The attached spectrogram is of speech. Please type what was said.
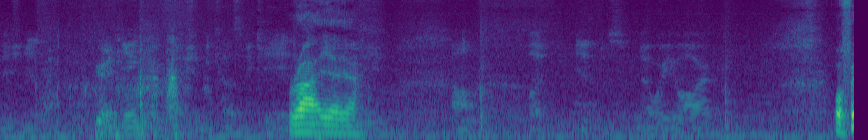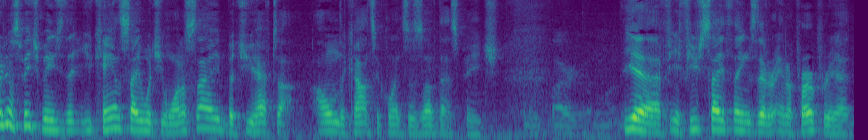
condition is, if you're in daycare, you actually be cussing a kid. Right, yeah, yeah. Um, but, you know, just know where you are. Well, freedom of speech means that you can say what you want to say, but you have to own the consequences of that speech. Yeah, if, if you say things that are inappropriate,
